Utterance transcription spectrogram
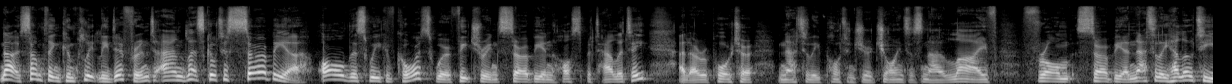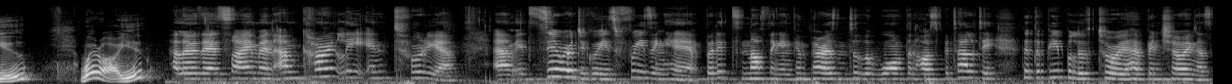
Now, something completely different, and let's go to Serbia. All this week, of course, we're featuring Serbian hospitality, and our reporter Natalie Pottinger joins us now live from Serbia. Natalie, hello to you. Where are you? Hello there, Simon. I'm currently in Turia. Um, it's zero degrees freezing here, but it's nothing in comparison to the warmth and hospitality that the people of Turia have been showing us.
